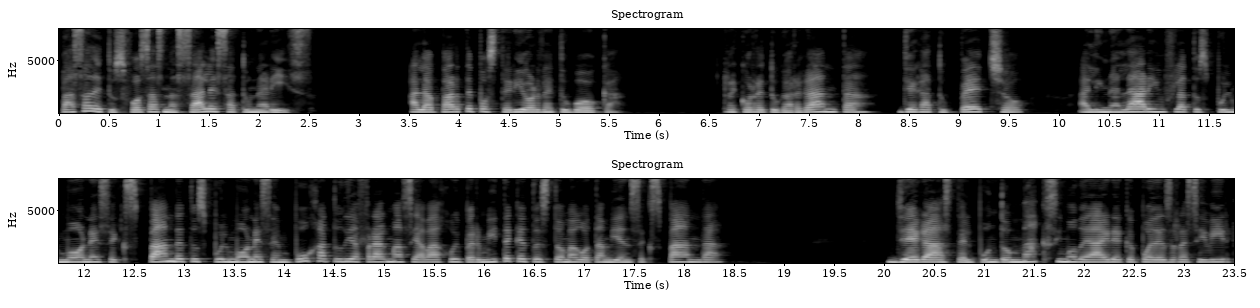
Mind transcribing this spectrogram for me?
Pasa de tus fosas nasales a tu nariz, a la parte posterior de tu boca, Recorre tu garganta, llega a tu pecho. Al inhalar infla tus pulmones, expande tus pulmones, empuja tu diafragma hacia abajo y permite que tu estómago también se expanda. Llega hasta el punto máximo de aire que puedes recibir.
